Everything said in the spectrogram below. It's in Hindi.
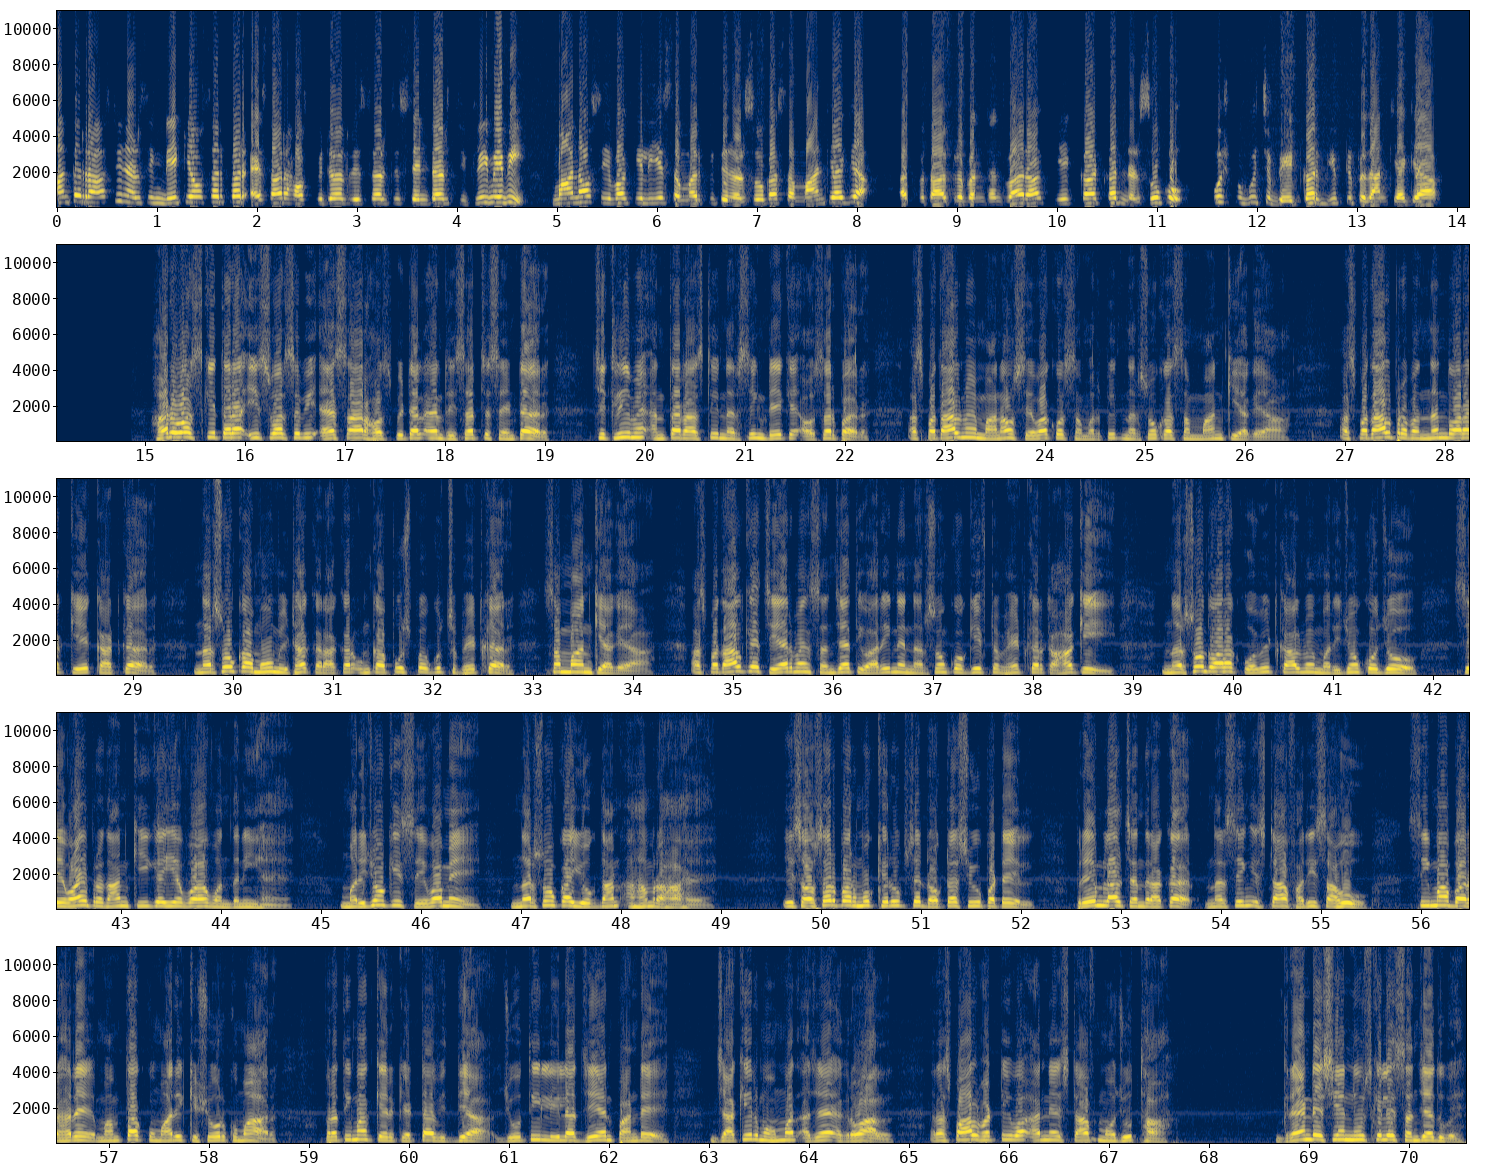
अंतर्राष्ट्रीय नर्सिंग डे के अवसर पर SR hospital research centre Chikhli में भी मानव सेवा के लिए समर्पित नर्सों का सम्मान किया गया। अस्पताल प्रबंधन द्वारा केक काट कर नर्सों को पुष्प गुच्छ भेंट कर गिफ्ट प्रदान किया गया। हर वर्ष की तरह इस वर्ष भी SR hospital and research centre Chikhli में अंतर्राष्ट्रीय नर्सिंग डे के अवसर पर अस्पताल में मानव सेवा को समर्पित नर्सों का सम्मान किया गया। अस्पताल प्रबंधन द्वारा केक काटकर नर्सों का मुँह मीठा कराकर उनका पुष्प गुच्छ भेंट कर सम्मान किया गया। अस्पताल के चेयरमैन संजय तिवारी ने नर्सों को गिफ्ट भेंट कर कहा कि नर्सों द्वारा कोविड काल में मरीजों को जो सेवाएँ प्रदान की गई है, वह वंदनीय है। मरीजों की सेवा में नर्सों का योगदान अहम रहा है। इस अवसर पर मुख्य रूप से doctor Shiv Patel, Premlal Chandrakar, nursing staff Hari Sahu, Seema Barhare, Mamta Kumari, Kishore Kumar Pratima Kerketta Vidya, Jyoti Leela J N Pandey, Zakir Mohammad Ajay Agarwal, Raspal Bhatti व अन्य स्टाफ मौजूद था। ग्रैंड एशियन न्यूज़ के लिए संजय दुबे।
